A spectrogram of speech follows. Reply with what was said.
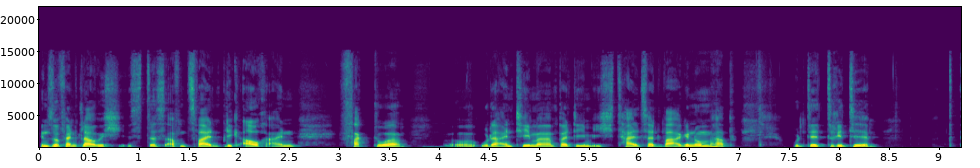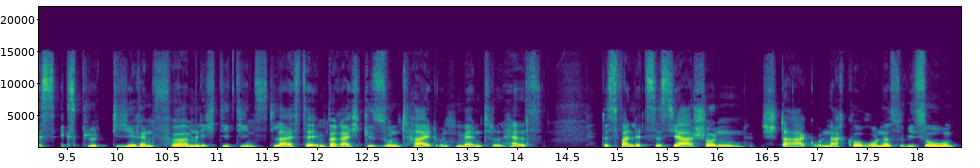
Insofern glaube ich, ist das auf den zweiten Blick auch ein Faktor äh, oder ein Thema, bei dem ich Teilzeit wahrgenommen habe. Und der dritte es explodieren förmlich die Dienstleister im Bereich Gesundheit und Mental Health. Das war letztes Jahr schon stark und nach Corona sowieso.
